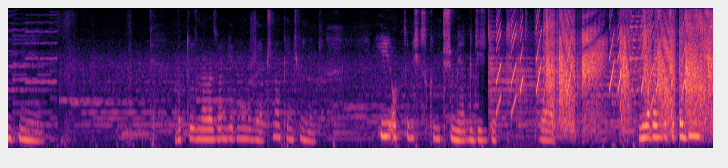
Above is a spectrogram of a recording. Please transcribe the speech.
Mhm. bo tu znalazłam jedną rzecz. No 5 minut. I od tym się skończymy, jak gdzieś do... Ile będziecie to bić?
